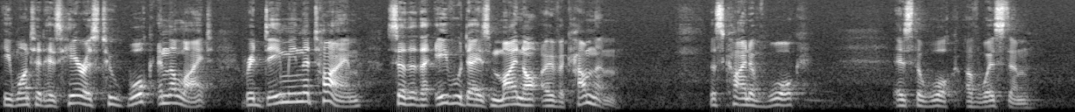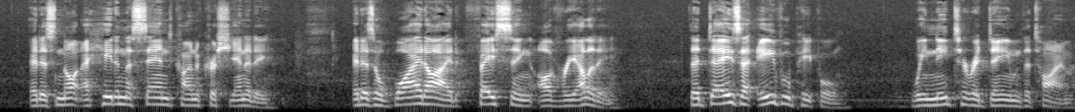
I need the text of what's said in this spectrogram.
He wanted his hearers to walk in the light, redeeming the time so that the evil days might not overcome them. This kind of walk is the walk of wisdom. It is not a head in the sand kind of Christianity. It is a wide eyed facing of reality. The days are evil, people. We need to redeem the time.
